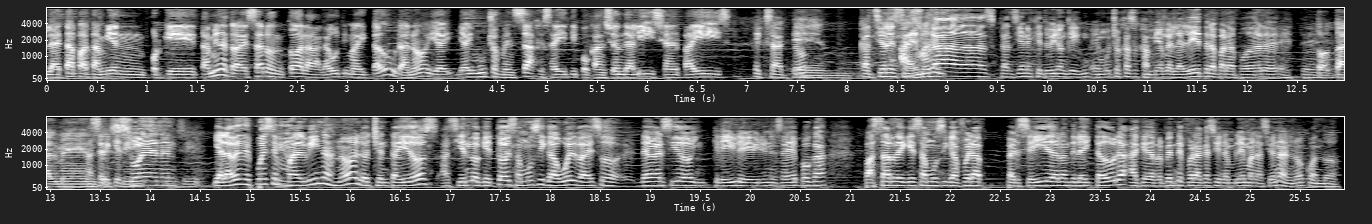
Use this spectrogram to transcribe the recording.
la etapa también, porque también atravesaron toda la, la última dictadura, ¿no? Y hay, y hay muchos mensajes ahí, tipo canción de Alicia en el país. Exacto. Eh, canciones además- censuradas, canciones que tuvieron que en muchos casos cambiarle la letra para poder este, totalmente. hacer que sí, suenen. sí, sí. Y a la vez después en Malvinas, ¿no? El 82, haciendo que toda esa música vuelva. Eso debe haber sido increíble vivir en esa época. Pasar de que esa música fuera perseguida durante la dictadura a que de repente fuera casi un emblema nacional, ¿no? Cuando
